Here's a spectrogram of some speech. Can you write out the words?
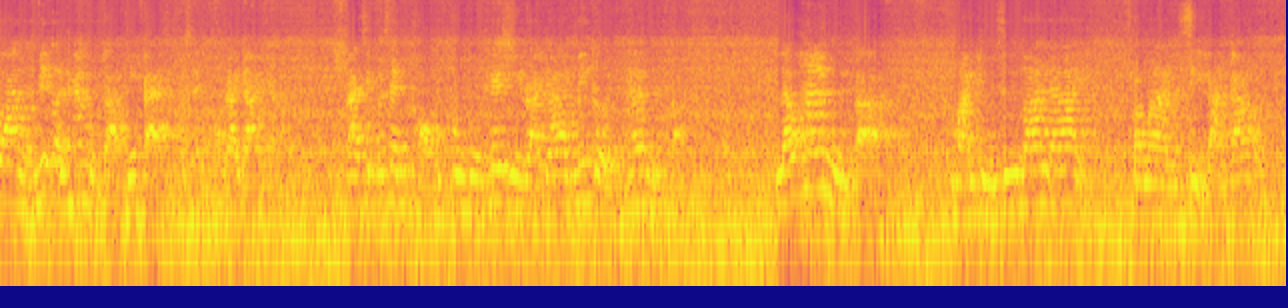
กว้างเนี่ยไม่เกินห้าหมื่นบาทมีแปดสิบเปอร์เซ็นต์ของรายได้เนี่ยแปดสิบเปอร์เซ็นต์ของคนกรุงเทพมีรายได้ไม่เกินห้าหมื่นบาท แล้วห้าหมื่นบาทหมายถึงซื้อบ้านได้ประมาณ4ล้านเก้าใน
